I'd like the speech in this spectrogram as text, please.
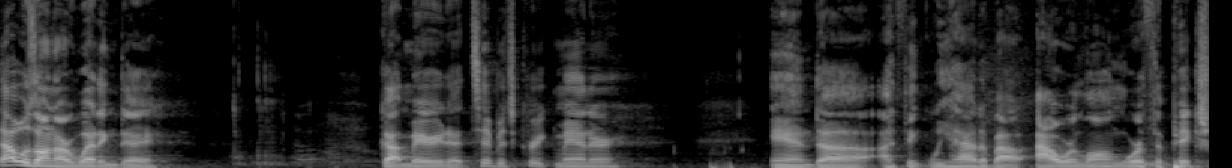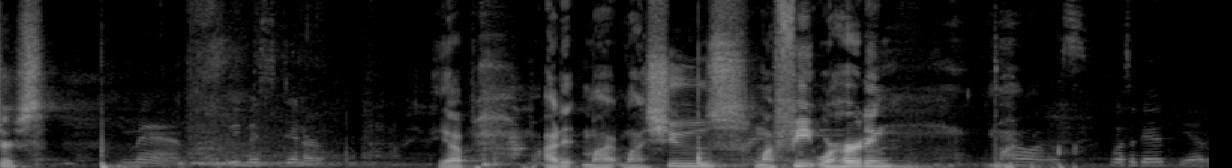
That was on our wedding day. Got married at Tibbetts Creek Manor, and uh, I think we had about hour long worth of pictures. Man, we missed dinner. Yep, I did. My my shoes, my feet were hurting. Oh, was, it good? Yep.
